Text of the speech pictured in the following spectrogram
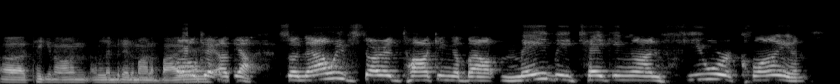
uh, taking on a limited amount of buyers. Okay, uh, yeah. So now we've started talking about maybe taking on fewer clients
